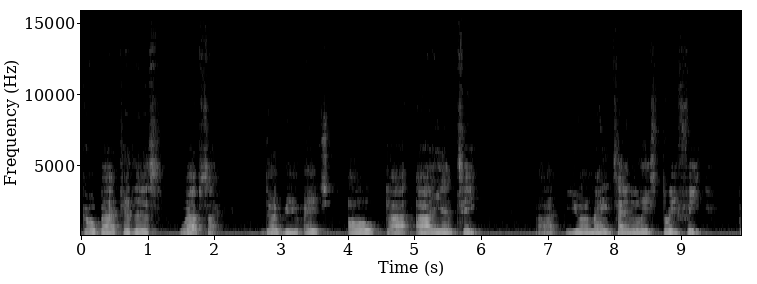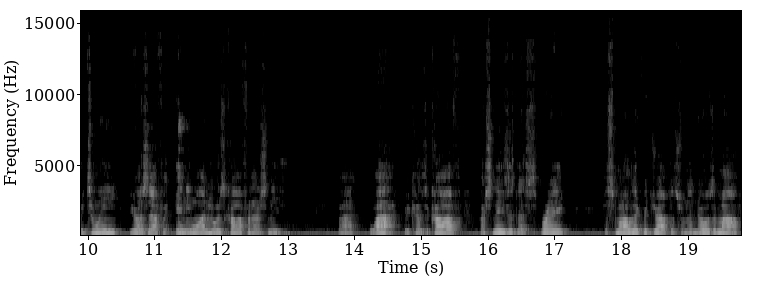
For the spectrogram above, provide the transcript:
Go back to this website, WHO.int. All right? You're going to maintain at least three feet between yourself and anyone who is coughing or sneezing. Right? Why? Because the cough or sneezes that spray the small liquid droplets from the nose and mouth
